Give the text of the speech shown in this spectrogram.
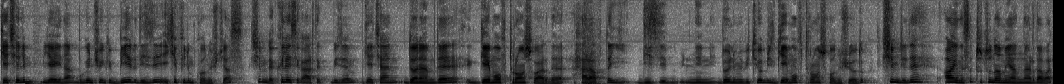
geçelim yayına. Bugün çünkü bir dizi iki film konuşacağız. Şimdi klasik artık bizim geçen dönemde Game of Thrones vardı. Her hafta dizinin bölümü bitiyor. Biz Game of Thrones konuşuyorduk. Şimdi de aynısı tutunamayanlar da var.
